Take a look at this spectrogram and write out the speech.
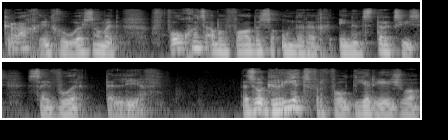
krag en gehoorsaamheid volgens Abba Vader se onderrig en instruksies sy woord te leef. Dis ook reeds vervul deur Yeshua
